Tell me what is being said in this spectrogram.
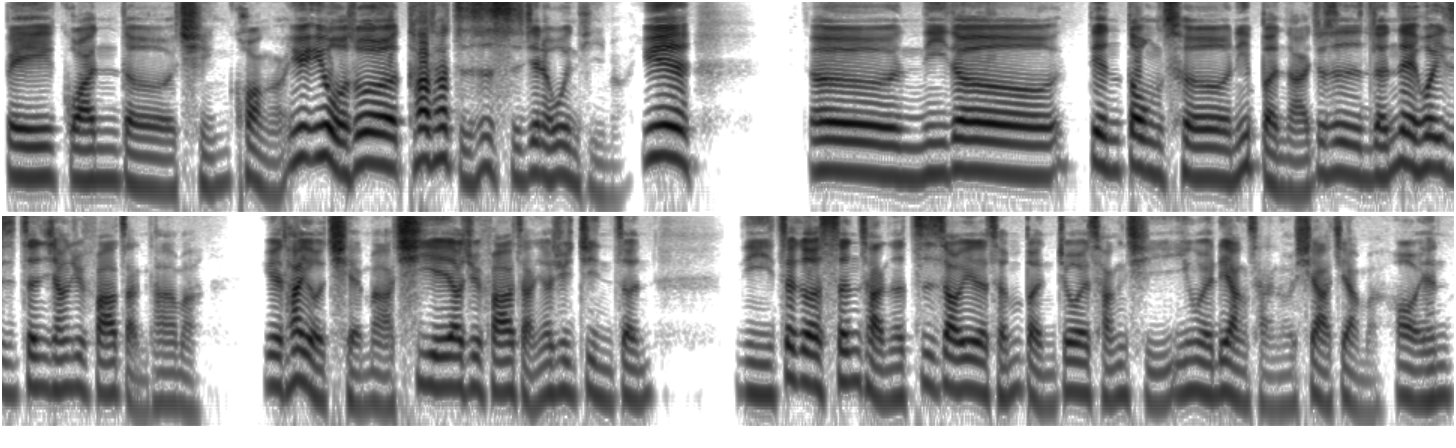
悲观的情况啊。因为，因为我说它它只是时间的问题嘛。因为，呃，你的电动车，你本来就是人类会一直争相去发展它嘛。因为它有钱嘛，企业要去发展，要去竞争，你这个生产的制造业的成本就会长期因为量产而下降嘛。哦，人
